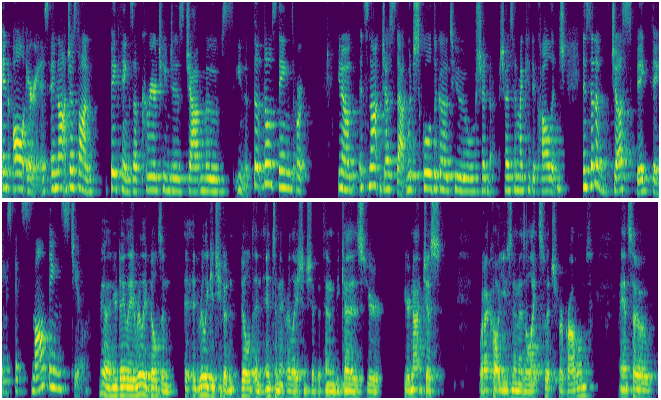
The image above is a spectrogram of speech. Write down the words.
in all areas and not just on big things of career changes, job moves, you know, th- those things or you know, it's not just that which school to go to, should should I send my kid to college? Instead of just big things, it's small things too. Yeah, in your daily it really builds an it really gets you to build an intimate relationship with him because you're you're not just what I call using him as a light switch for problems. And so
